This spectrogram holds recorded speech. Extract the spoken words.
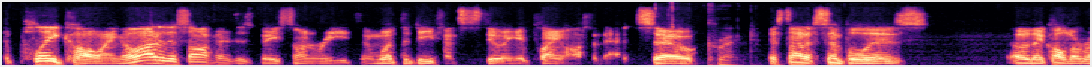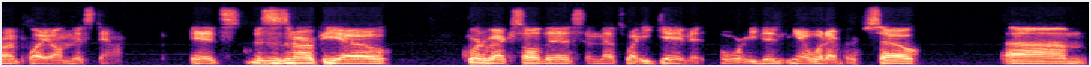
the play calling. A lot of this offense is based on reads and what the defense is doing and playing off of that. So correct. It's not as simple as oh they called a run play on this down. It's this is an RPO. Quarterback saw this and that's why he gave it or he didn't, you know, whatever. So um,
